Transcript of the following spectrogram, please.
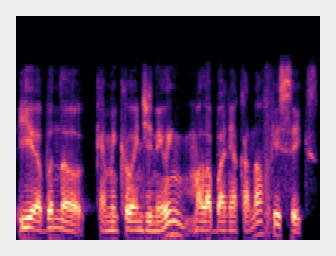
Iya bener, chemical engineering malah banyak karena physics.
